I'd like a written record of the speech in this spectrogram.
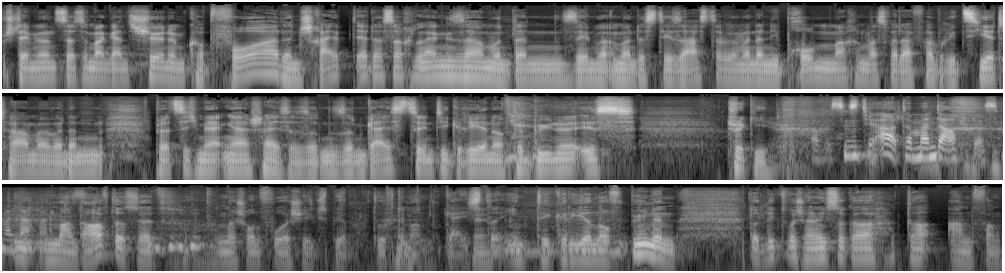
stellen wir uns das immer ganz schön im Kopf vor, dann schreibt er das auch langsam und dann sehen wir immer das Desaster, wenn wir dann die Proben machen, was wir da fabriziert haben, weil wir dann plötzlich merken, ja scheiße, so, so einen Geist zu integrieren auf der Bühne ist tricky. Aber es ist Theater, man darf das. Man darf, man darf das. Halt. Na, schon vor Shakespeare durfte man Geister integrieren auf Bühnen. Dort liegt wahrscheinlich sogar der Anfang.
